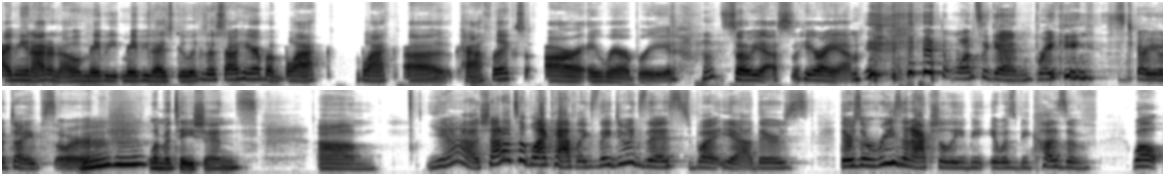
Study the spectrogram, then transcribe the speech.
i mean i don't know maybe maybe you guys do exist out here but black black uh catholics are a rare breed. So yes here i am. Once again breaking stereotypes or mm-hmm. limitations. Um yeah shout out to black catholics. They do exist but yeah there's there's a reason actually be, it was because of well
